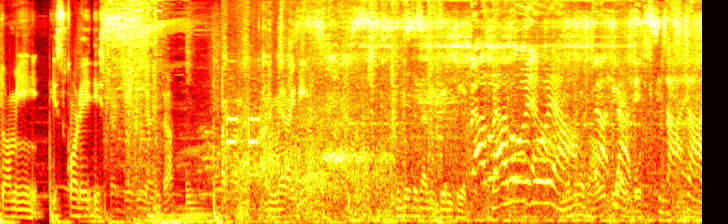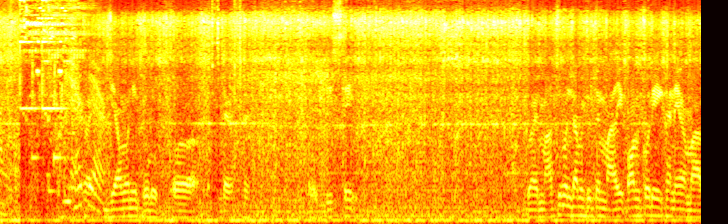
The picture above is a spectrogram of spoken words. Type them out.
তো আমি স্কোয়াডে স্টার্ট দিয়ে দিলাম একটা আমি আইডি যেটা আমি গেম. যেমনই পড়ুক দেখতে দিচ্ছে ভাই মাঝে মধ্যে আমি যদি মাইক অন করি এখানে আমার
